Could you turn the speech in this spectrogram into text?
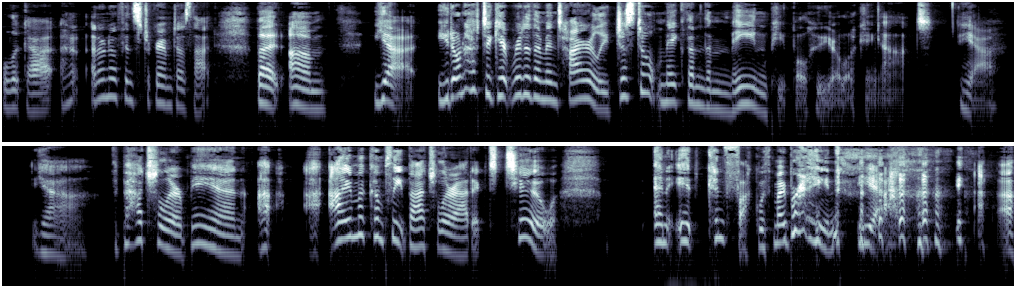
look at. I don't, I don't know if Instagram does that, but, um, yeah, you don't have to get rid of them entirely. Just don't make them the main people who you're looking at. Yeah. Yeah. The Bachelor, man, I, I'm a complete bachelor addict too. And it can fuck with my brain. Yeah. yeah.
